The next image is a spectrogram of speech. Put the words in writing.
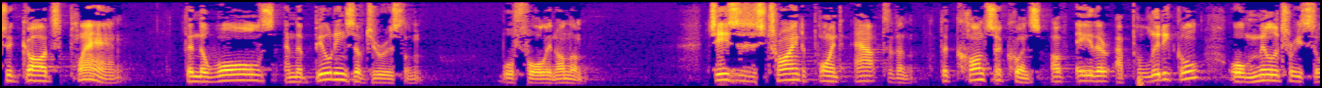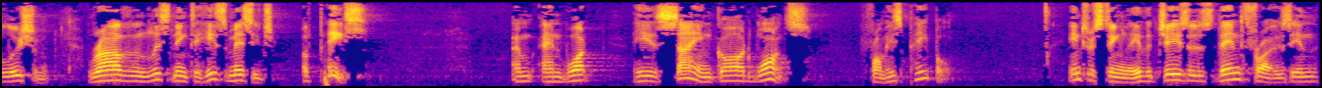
to God's plan, then the walls and the buildings of Jerusalem will fall in on them. Jesus is trying to point out to them the consequence of either a political or military solution rather than listening to his message of peace and, and what he is saying God wants from his people. Interestingly, that Jesus then throws in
